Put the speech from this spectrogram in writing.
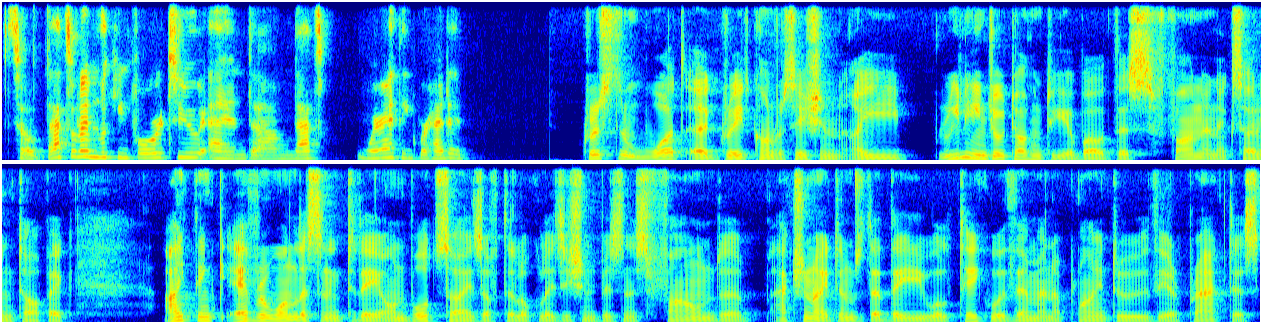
So that's what I'm looking forward to, and um, that's where I think we're headed. Kristen, what a great conversation. I really enjoyed talking to you about this fun and exciting topic. I think everyone listening today on both sides of the localization business found uh, action items that they will take with them and apply to their practice.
